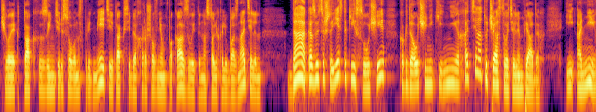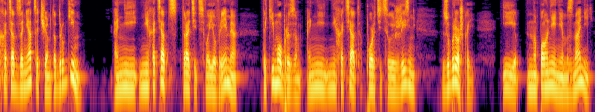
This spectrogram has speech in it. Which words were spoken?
человек так заинтересован в предмете и так себя хорошо в нем показывает и настолько любознателен? Да, оказывается, что есть такие случаи, когда ученики не хотят участвовать в Олимпиадах, и они хотят заняться чем-то другим. Они не хотят тратить свое время таким образом. Они не хотят портить свою жизнь зубрежкой и наполнением знаний,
